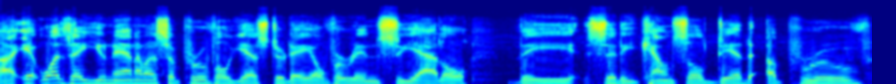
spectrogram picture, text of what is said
Uh, it was a unanimous approval yesterday over in Seattle. The city council did approve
